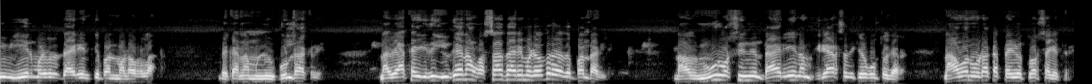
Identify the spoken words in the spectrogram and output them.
ನೀವು ಏನ್ ಮಾಡಿದ್ರು ದಾರಿ ಅಂತಿ ಬಂದ್ ಮಾಡೋರಲ್ಲ. ಬೇಕಾದ್ರೆ ನಮ್ಮ ನೀವು ಗುಂಡ್ ಹಾಕ್ರಿ. ನಾವ್ ಯಾಕೆ ಇದು ಈಗ ನಾವು ಹೊಸ ದಾರಿ ಮಾಡಿದ್ರೆ ಅದು ಬಂದಾಗ್ಲಿ. ನಾವು ನೂರು ವರ್ಷದಿಂದ ದಾರಿ ನಮ್ಮ ಹಿರಿಯರ ಸದ ಕೇಳ್ಕೊಂತ ಹೋಗ್ಯಾರ. ನಾವ ನೋಡಕತ್ತ ಐವತ್ತು ವರ್ಷ ಆಗೈತ್ರಿ.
